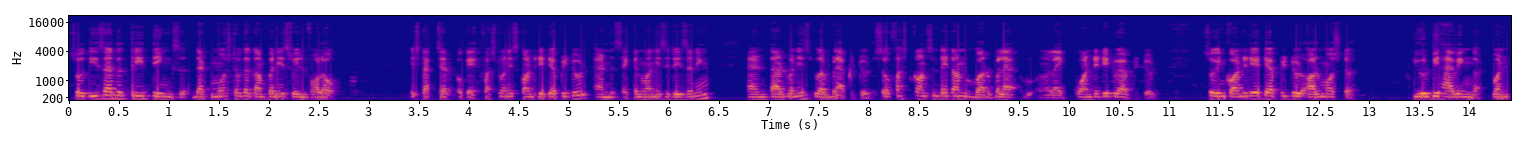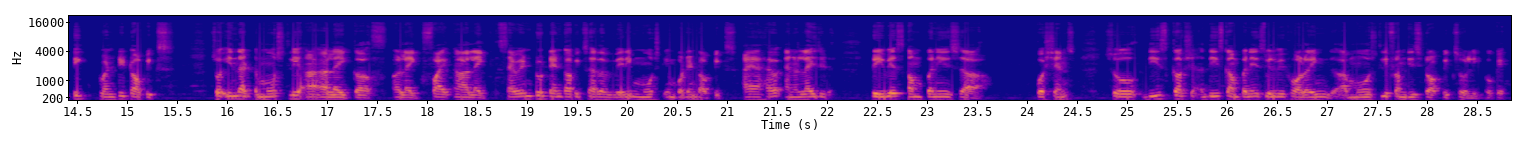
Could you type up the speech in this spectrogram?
So these are the three things that most of the companies will follow structure. Okay first one is quantitative aptitude and the second one is reasoning and third one is verbal aptitude. So first concentrate on verbal like quantitative aptitude. So in quantitative aptitude almost uh, you will be having uh, 20 20 topics. So in that mostly uh, uh, like uh, uh, like five uh, like 7 to 10 topics are the very most important topics. I have analyzed previous companies uh, questions. So these these companies will be following uh, mostly from these topics only. Okay.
